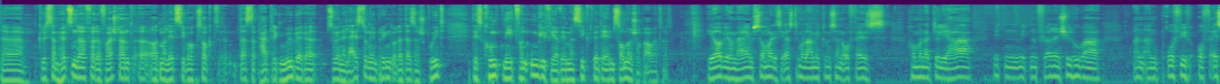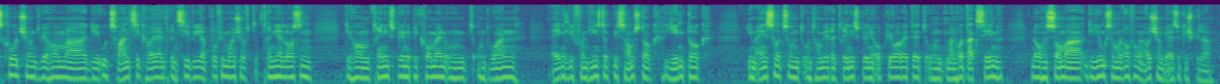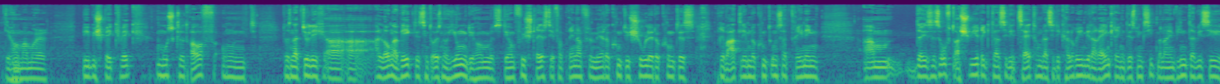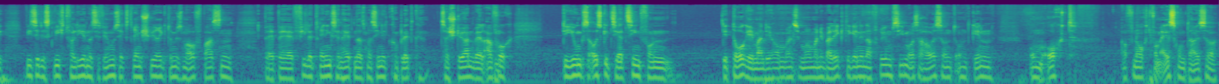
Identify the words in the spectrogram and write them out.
Der Christian Hötzendorfer, der Vorstand, äh, hat mir letzte Woche gesagt, dass der Patrick Mühlberger so eine Leistung bringt oder dass er spielt. Das kommt nicht von ungefähr, wenn man sieht, wie der im Sommer schon gearbeitet hat. Ja, wir haben ja im Sommer das erste Mal auch mit unseren Office, haben wir natürlich auch mit dem, mit dem Florian Schillhuber einen, einen Profi-Off-Ice-Coach und wir haben äh, die U20 heuer im Prinzip wie eine Profimannschaft trainieren lassen. Die haben Trainingspläne bekommen und, und waren eigentlich von Dienstag bis Samstag jeden Tag im Einsatz und, und haben ihre Trainingspläne abgearbeitet. Und man hat auch gesehen, nach dem Sommer, die Jungs haben mal angefangen ausschauen wie Eishockeyspieler. Die mhm. haben einmal Babyspeck weg, Muskel drauf und das ist natürlich ein, langer Weg, die sind alles noch jung, die haben, die haben viel Stress, die verbrennen viel mehr, da kommt die Schule, da kommt das Privatleben, da kommt unser Training. Ähm, da ist es oft auch schwierig, dass sie die Zeit haben, dass sie die Kalorien wieder reinkriegen. Deswegen sieht man auch im Winter, wie sie, wie sie das Gewicht verlieren. Das ist für uns extrem schwierig, da müssen wir aufpassen bei, bei vielen Trainingseinheiten, dass wir sie nicht komplett zerstören, weil einfach die Jungs ausgezehrt sind von den Tagen. Ich meine, die haben, also man überlegt, die gehen in der Früh um sieben aus dem Haus und, und gehen um acht auf Nacht vom Eis runter. Also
